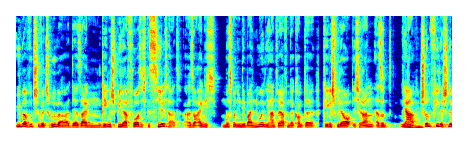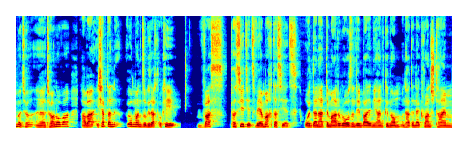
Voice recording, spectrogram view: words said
über Vucevic rüber, der seinen Gegenspieler vor sich gezielt hat. Also eigentlich muss man ihm den Ball nur in die Hand werfen, da kommt der Gegenspieler überhaupt nicht ran. Also ja, mhm. schon viele schlimme Tur äh, Turnover. Aber ich habe dann irgendwann so gedacht, okay, was passiert jetzt? Wer macht das jetzt? Und dann hat DeMar DeRozan den Ball in die Hand genommen und hat in der Crunch-Time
